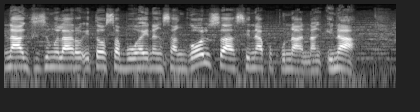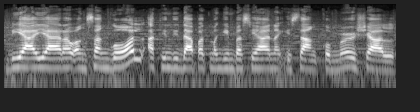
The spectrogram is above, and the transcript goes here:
Nagsisimula raw ito sa buhay ng sanggol sa sinapupunan ng ina. Biyaya raw ang sanggol at hindi dapat maging basihan ng isang commercial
